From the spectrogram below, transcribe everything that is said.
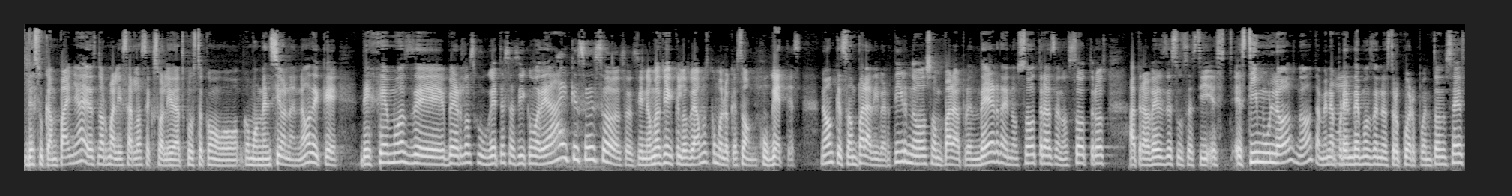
de su campaña es normalizar la sexualidad, justo como, como mencionan, ¿no? De que dejemos de ver los juguetes así como de, ay, ¿qué es eso? O sea, sino más bien que los veamos como lo que son, juguetes. ¿no? Que son para divertirnos, son para aprender de nosotras, de nosotros, a través de sus estímulos, ¿no? También aprendemos de nuestro cuerpo. Entonces,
